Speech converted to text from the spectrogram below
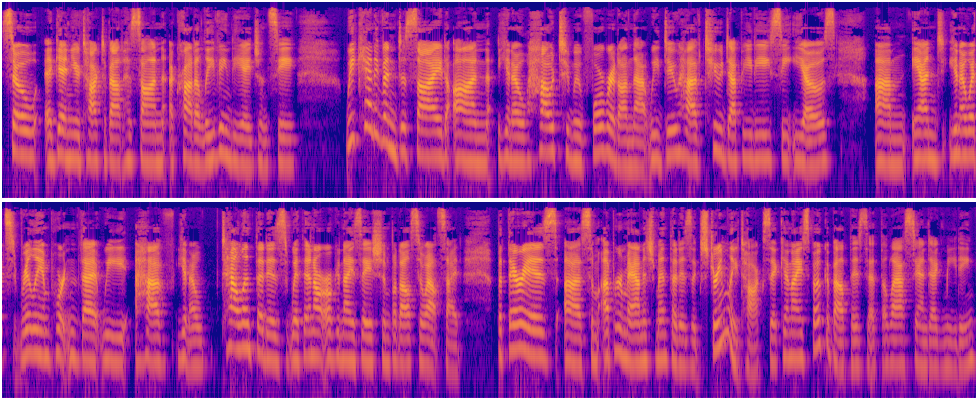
so again you talked about Hasan Ikhrata leaving the agency. We can't even decide on you know how to move forward on that. We do have two deputy ceos um, and you know it's really important that we have you know talent that is within our organization, but also outside. But there is uh, some upper management that is extremely toxic, and I spoke about this at the last Sandag meeting.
